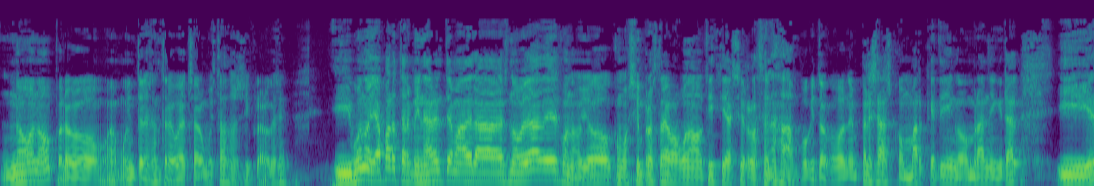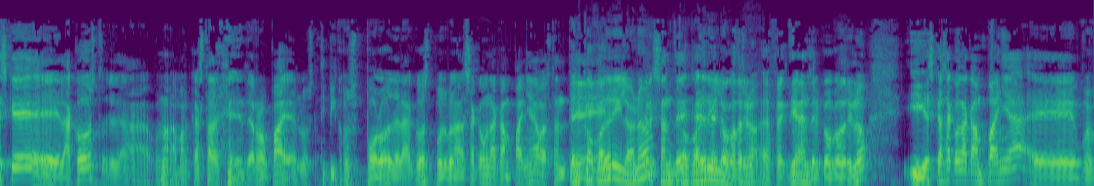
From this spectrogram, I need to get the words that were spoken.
No, no, pero muy interesante, le voy a echar un vistazo, sí, claro que sí. Y bueno, ya para terminar el tema de las novedades, bueno, yo como siempre os traigo alguna noticia así relacionada un poquito con empresas, con marketing, con branding y tal. Y es que Lacoste, la, bueno, la marca está de, ropa, y los típicos polos de Lacoste, pues bueno, ha sacado una campaña bastante el cocodrilo, ¿no? interesante. El cocodrilo. cocodrilo. efectivamente, el cocodrilo. Y es que ha sacado una campaña, eh, pues,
